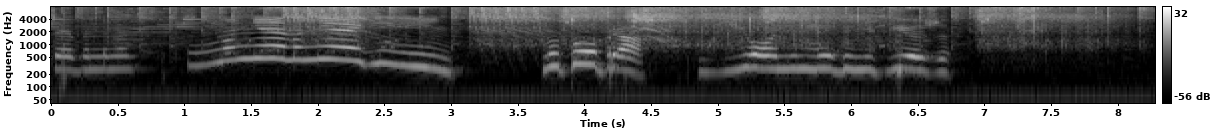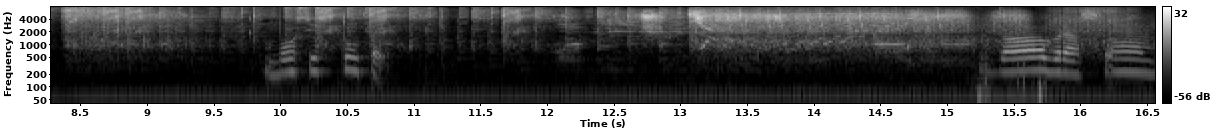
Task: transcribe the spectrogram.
to ja będę miał... No nie, no nie gin! No dobra! Ja nie mogę, nie wierzę. Boss jest tutaj. Dobra, są.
